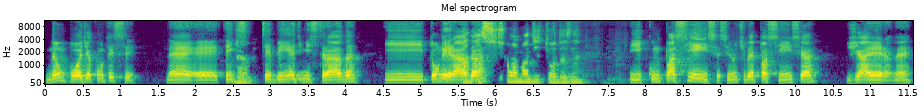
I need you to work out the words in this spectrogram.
não pode acontecer. Né? É, tem que é. ser bem administrada e tolerada. A soma de todas, né? E com paciência. Se não tiver paciência, já era, né?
